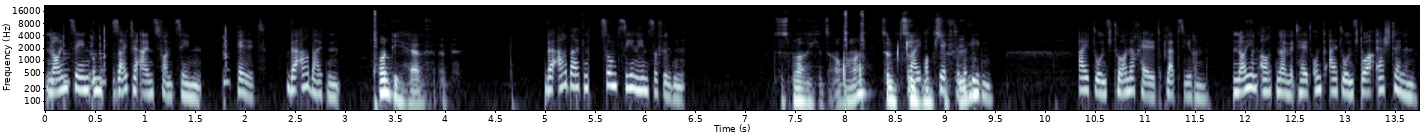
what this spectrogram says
19 und Seite 1 von 10. Held. Bearbeiten. Und die Health App. Bearbeiten. Zum Ziehen hinzufügen. Das mache ich jetzt auch mal. Zum Ziehen Zwei Objekte bewegen. iTunes Store nach Held platzieren. Neuen Ordner mit Held und iTunes Store erstellen.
